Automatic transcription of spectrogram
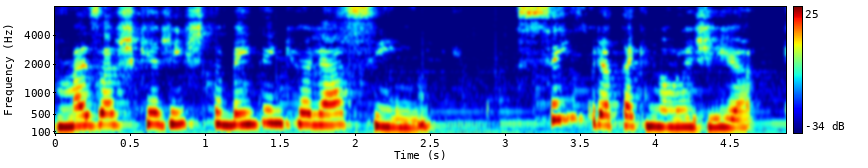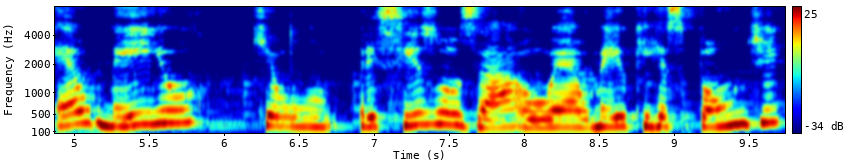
Mas acho que a gente também tem que olhar assim: sempre a tecnologia é o meio que eu preciso usar ou é o meio que responde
